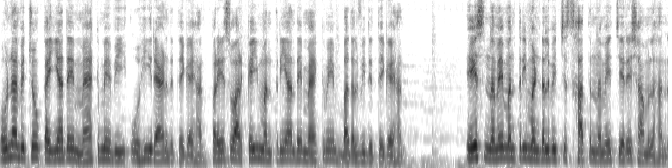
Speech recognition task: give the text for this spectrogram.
ਉਹਨਾਂ ਵਿੱਚੋਂ ਕਈਆਂ ਦੇ ਮਹਿਕਮੇ ਵੀ ਉਹੀ ਰਹਿਣ ਦਿੱਤੇ ਗਏ ਹਨ, ਪਰ ਇਸ ਵਾਰ ਕਈ ਮੰਤਰੀਆਂ ਦੇ ਮਹਿਕਮੇ ਬਦਲ ਵੀ ਦਿੱਤੇ ਗਏ ਹਨ। ਇਸ ਨਵੇਂ ਮੰਤਰੀ ਮੰਡਲ ਵਿੱਚ 7 ਨਵੇਂ ਚਿਹਰੇ ਸ਼ਾਮਲ ਹਨ।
